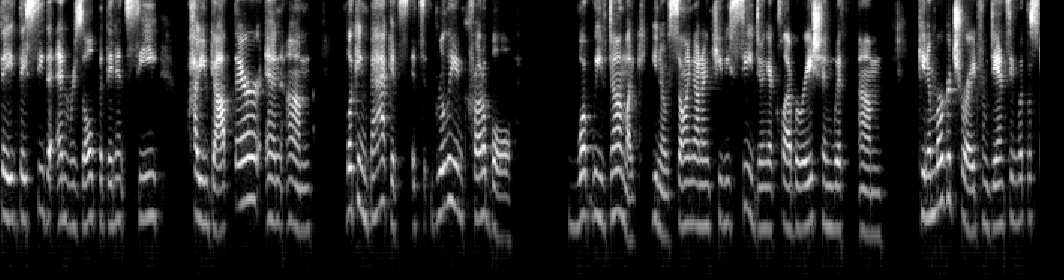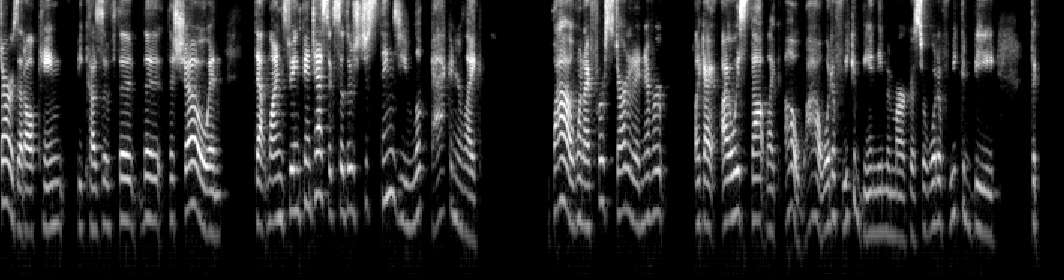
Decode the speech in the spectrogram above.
they they see the end result but they didn't see how you got there and um looking back it's it's really incredible what we've done like you know selling out on QVC doing a collaboration with um Peta Murgatroyd from Dancing with the Stars that all came because of the the the show and that line's doing fantastic. So there's just things you look back and you're like, wow, when I first started, I never like I, I always thought like, oh wow, what if we could be in Neiman Marcus or what if we could be the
